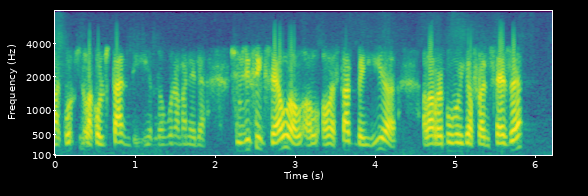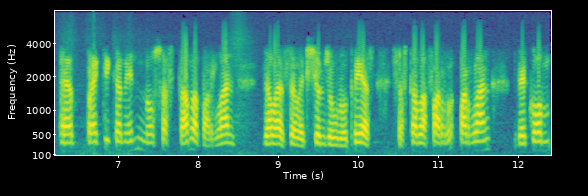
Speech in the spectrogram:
la, la constant, diguem, d'alguna manera. Si us hi fixeu, l'estat veí, a, a la República Francesa, eh, pràcticament no s'estava parlant de les eleccions europees, s'estava parlant de com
